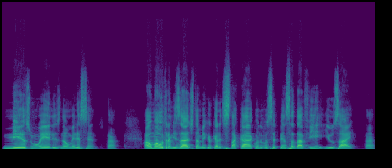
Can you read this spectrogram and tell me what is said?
mesmo eles não merecendo. Tá? Há uma outra amizade também que eu quero destacar, é quando você pensa Davi e Uzai. Tá?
